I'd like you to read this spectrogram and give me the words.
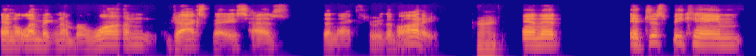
And alembic number one, Jack's bass, has the neck through the body. Right. And it it just became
